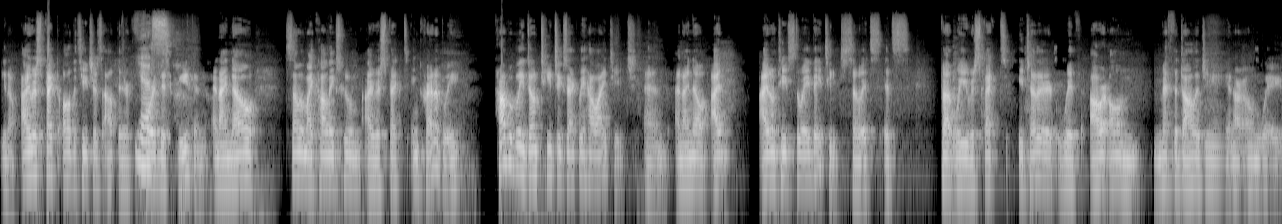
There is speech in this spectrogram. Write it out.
you know, I respect all the teachers out there yes. for this reason, and I know some of my colleagues whom I respect incredibly probably don't teach exactly how I teach, and and I know I I don't teach the way they teach. So it's it's but we respect each other with our own methodology and our own way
